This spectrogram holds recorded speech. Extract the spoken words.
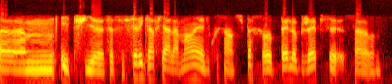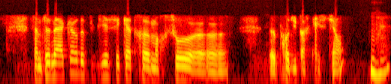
Euh, et puis euh, ça s'est sérigraphié à la main et du coup c'est un super bel objet. Puis ça, ça me tenait à cœur de publier ces quatre morceaux euh, produits par Christian. Mhm.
